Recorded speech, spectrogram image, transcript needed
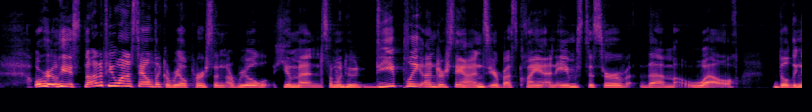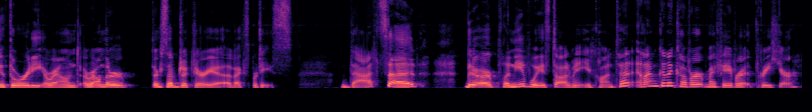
or at least not if you want to sound like a real person, a real human, someone who deeply understands your best client and aims to serve them well, building authority around around their their subject area of expertise. That said, there are plenty of ways to automate your content, and I'm going to cover my favorite 3 here.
